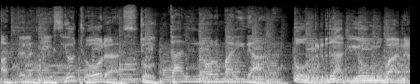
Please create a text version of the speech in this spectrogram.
Hasta las 18 horas. Total normalidad. Por Radio Urbana.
